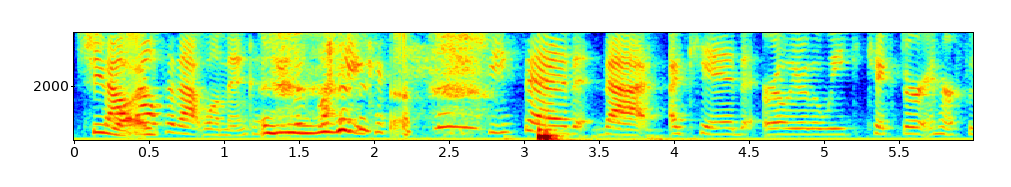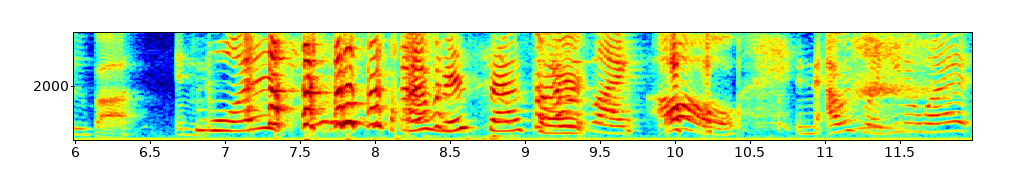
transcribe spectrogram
She Shout was. out to that woman because she was like, she said that a kid earlier the week kicked her in her fupa. And What? I missed that part. I was like, oh, and I was like, you know what?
